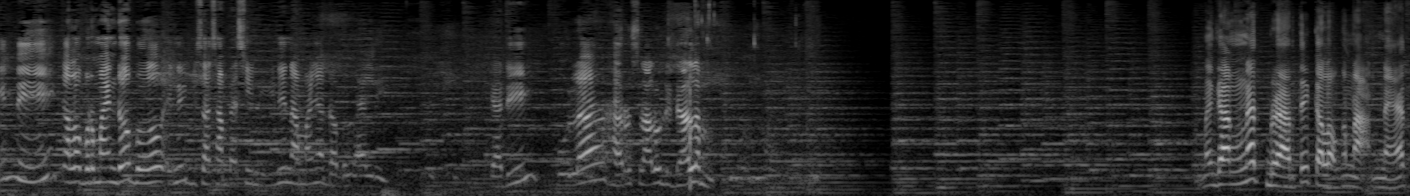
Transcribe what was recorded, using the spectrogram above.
ini kalau bermain double ini bisa sampai sini. Ini namanya double alley. Jadi bola harus selalu di dalam. Megang net berarti kalau kena net,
